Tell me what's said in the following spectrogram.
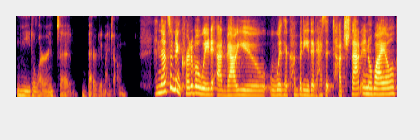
need to learn to better do my job and that's an incredible way to add value with a company that hasn't touched that in a while,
